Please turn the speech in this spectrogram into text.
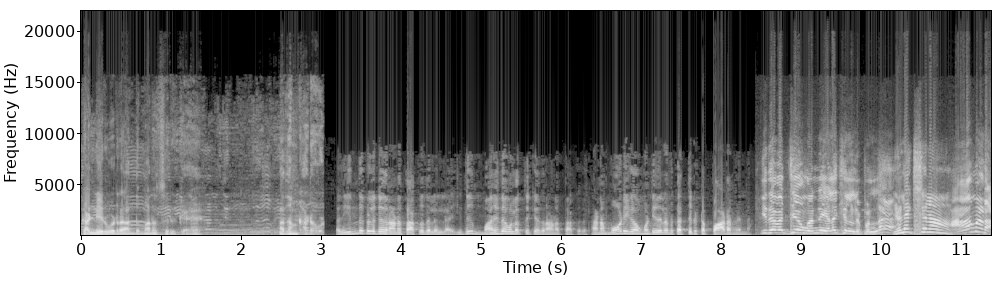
கண்ணீர் விடுற அந்த மனசு இருக்க. அதான் கடவுள். அது இந்துக்களுக்கு எதிரான தாக்குதல் இல்ல இது மனித குலத்துக்கு எதிரான தாக்குதல். ஆனா மோடி கவர்மெண்ட் இதுல இருந்து கத்துக்கிட்ட பாடம் என்ன? இத வச்சு உங்க அண்ணன் எலெக்ஷன் நிற்பல எலெக்ஷனா ஆமாடா.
